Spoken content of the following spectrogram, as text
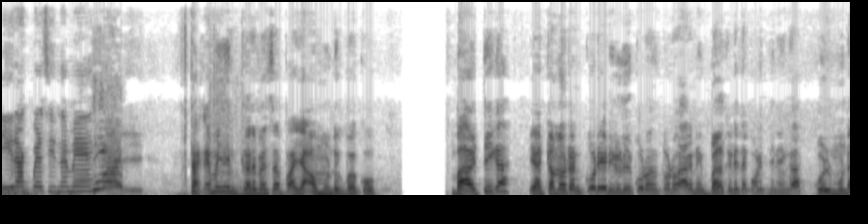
ನೀರ್ ಹಾಕ್ ಬೆಳ್ಸಿದ್ನಮೇ ತಕಮಿ ನಿನ್ ಕರ್ಬೇ ಸೊಪ್ಪ ಯಾವ ಮುಂಡಕ್ ಬೇಕು? ಬಾ ಅಟ್ಟಿಗ ಎರಡ್ ಟೊಮೆಟೊ ಕೊಡಿ ಎರಡು ಈರುಳ್ಳಿ ಕೊಡು ಅನ್ಕೊಂಡು ಆಗ ನೀ ಬಳಕಡಿತ ಕೊಡ್ತೀನಿ ಹಿಂಗ ಕುಳ್ ಮುಂಡ.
